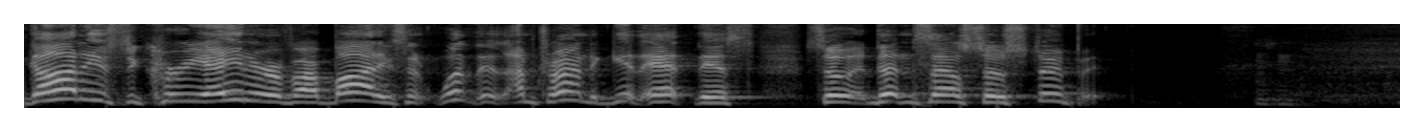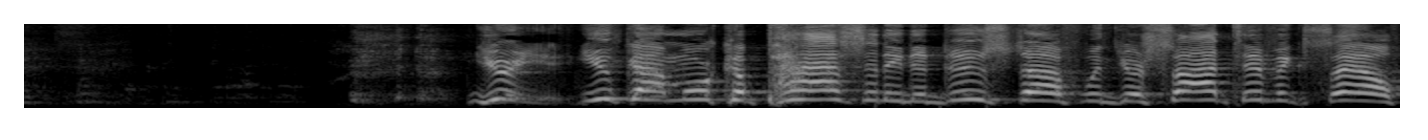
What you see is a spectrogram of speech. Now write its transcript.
God is the creator of our bodies. And what, I'm trying to get at this so it doesn't sound so stupid. You're, you've got more capacity to do stuff with your scientific self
